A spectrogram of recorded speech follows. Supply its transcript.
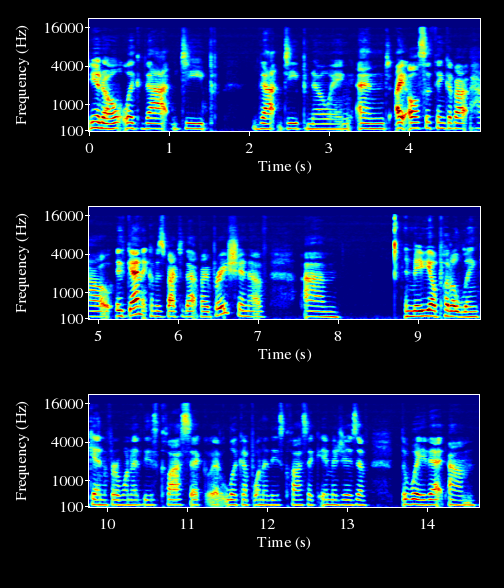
you know? Like that deep that deep knowing. And i also think about how again it comes back to that vibration of um and maybe i'll put a link in for one of these classic look up one of these classic images of the way that um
